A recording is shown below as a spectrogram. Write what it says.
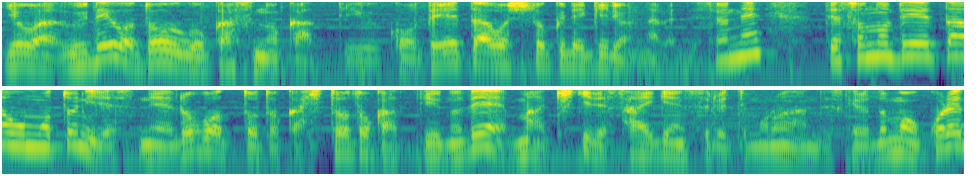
要は腕をどう動かすのかっていうこうデータを取得できるようになるんですよね。でそのデータをもとにですねロボットとか人とかっていうので、まあ、機器で再現するってものなんですけれどもこれ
